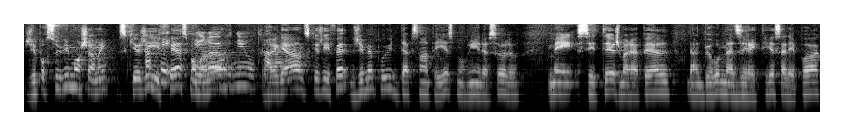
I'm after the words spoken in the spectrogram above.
j'ai poursuivi mon chemin. Ce que j'ai fait à ce moment-là, regarde ce que j'ai fait. J'ai même pas eu d'absentéisme ou rien de ça. Là. Mais c'était, je me rappelle, dans le bureau de ma directrice à l'époque,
